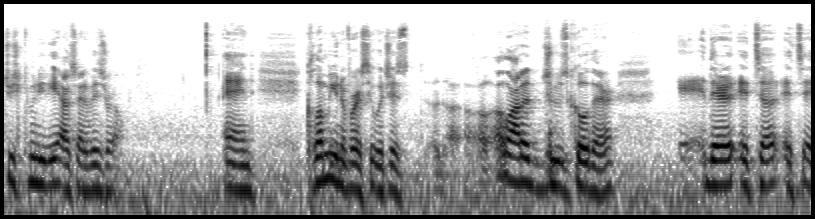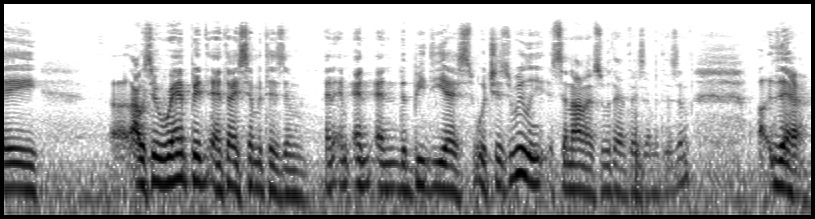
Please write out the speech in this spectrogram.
Jewish community outside of Israel and Columbia University, which is a, a lot of Jews go there. eh, There, it's a it's a uh, I would say rampant anti-Semitism and, and, and, the BDS, which is really synonymous with anti-Semitism, uh, there.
